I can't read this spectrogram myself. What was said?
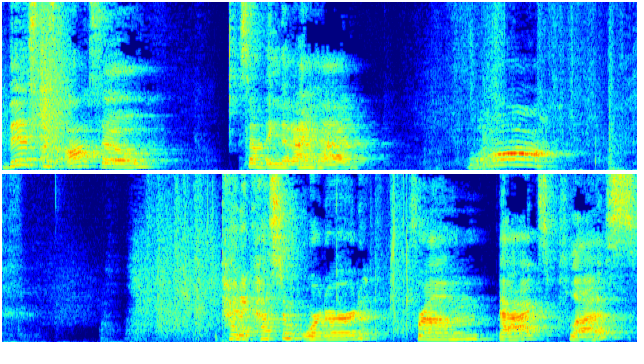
this was also something that I had kind of custom ordered from Bags Plus.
